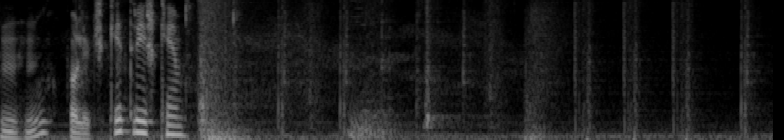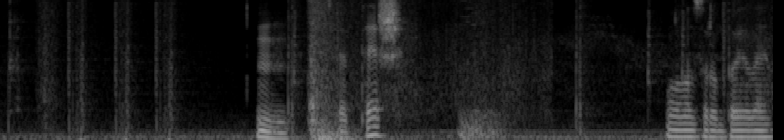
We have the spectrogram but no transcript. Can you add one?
Угу, колючки трішки. Угу. Це теж коло зробили.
